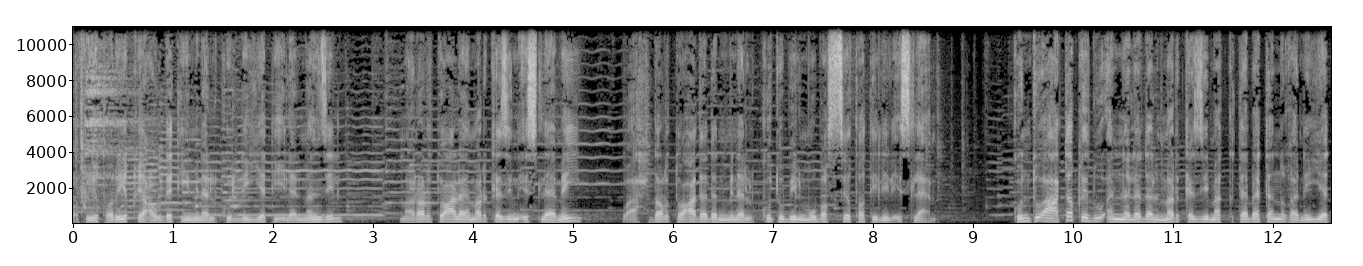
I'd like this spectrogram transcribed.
وفي طريق عودتي من الكلية إلى المنزل مررت على مركز إسلامي وأحضرت عددا من الكتب المبسطة للإسلام. كنت أعتقد أن لدى المركز مكتبة غنية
